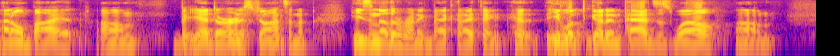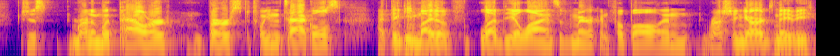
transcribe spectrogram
I don't buy it. Um, but yeah, D'Ernest Johnson, he's another running back that I think he looked good in pads as well. Um, just running with power, burst between the tackles. I think he might have led the Alliance of American Football in rushing yards, maybe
